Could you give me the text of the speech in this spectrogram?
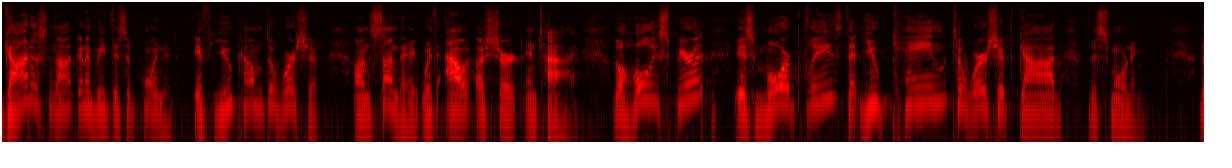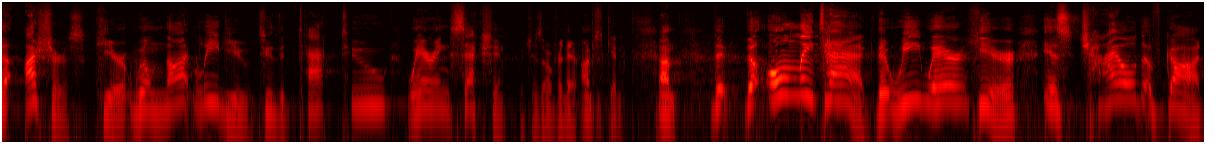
God is not going to be disappointed if you come to worship on Sunday without a shirt and tie. The Holy Spirit is more pleased that you came to worship God this morning. The ushers here will not lead you to the tattoo wearing section, which is over there. I'm just kidding. Um, the, the only tag that we wear here is child of God,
